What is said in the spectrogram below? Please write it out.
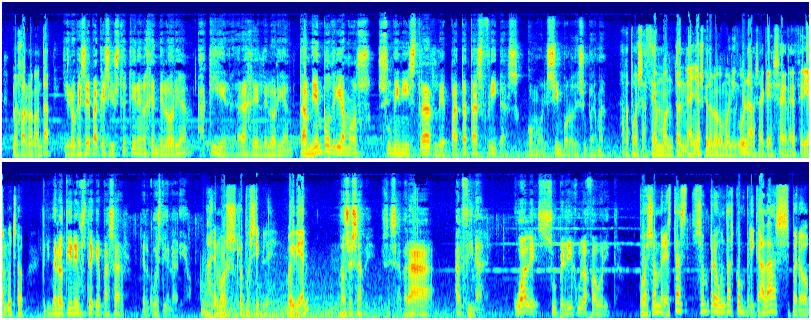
mejor no contar. Quiero que sepa que si usted tiene el gen DeLorean, aquí en el garaje del DeLorean, también podríamos suministrarle patatas fritas como el símbolo de Superman. Ah, pues hace un montón de años que no me como ninguna, o sea que se agradecería mucho. Primero tiene usted que pasar el cuestionario. Haremos lo posible. ¿Voy bien? No se sabe, se sabrá al final. ¿Cuál es su película favorita? Pues hombre, estas son preguntas complicadas, pero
